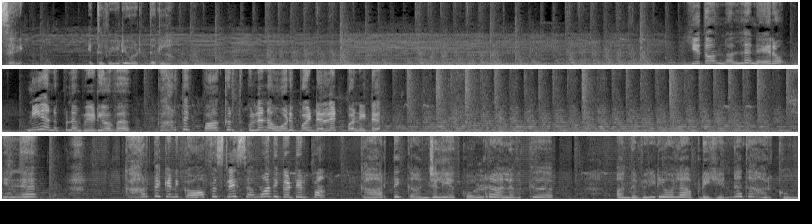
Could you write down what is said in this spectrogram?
சரி இது வீடியோ எடுத்துடலாம். ஏதோ நல்ல நேரம். நீ அனுப்புன வீடியோவை கார்த்திக் பார்க்கறதுக்குள்ள நான் ஓடி போய் டெலீட் பண்ணிட்டேன் இல்ல கார்த்திக் எனக்கு ஆபீஸ்லயே சமாதி கட்டிருப்பான். கார்த்திக் அஞ்சலிய கொல்ற அளவுக்கு அந்த வீடியோல அப்படி என்னதான் இருக்கும்?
